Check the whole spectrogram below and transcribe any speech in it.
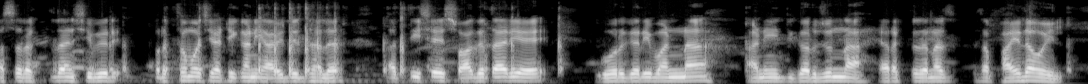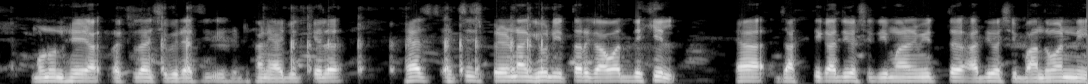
असं रक्तदान शिबिर प्रथमच या ठिकाणी आयोजित झालं. अतिशय स्वागतार्ह आहे. गोरगरिबांना आणि गरजूंना या रक्तदानाचा फायदा होईल म्हणून हे रक्तदान शिबिर या ठिकाणी आयोजित केलं. ह्याच ह्याचीच प्रेरणा घेऊन इतर गावात देखील ह्या जागतिक आदिवासी दिनानिमित्त आदिवासी बांधवांनी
